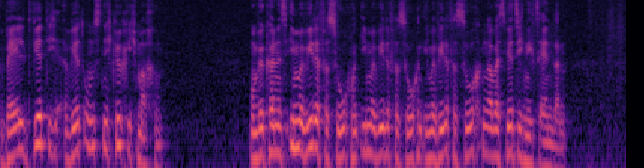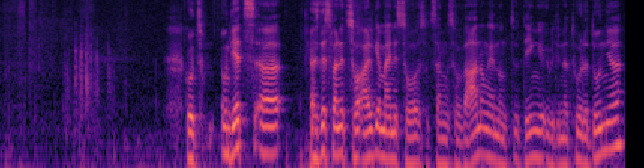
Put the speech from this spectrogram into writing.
Welt wird, wird uns nicht glücklich machen. Und wir können es immer wieder versuchen, immer wieder versuchen, immer wieder versuchen, aber es wird sich nichts ändern. Gut, und jetzt äh, also das waren jetzt so allgemeine so, sozusagen so Warnungen und Dinge über die Natur der Dunja.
